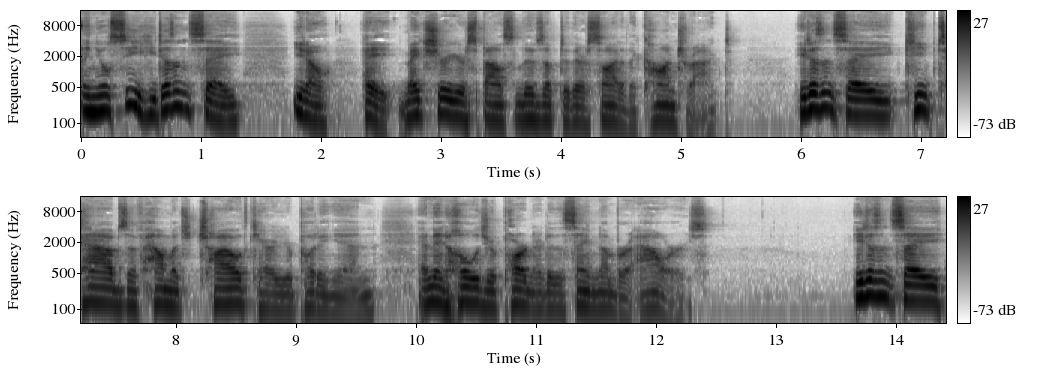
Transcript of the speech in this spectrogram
And you'll see he doesn't say, you know, hey, make sure your spouse lives up to their side of the contract. He doesn't say keep tabs of how much childcare you're putting in and then hold your partner to the same number of hours. He doesn't say,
